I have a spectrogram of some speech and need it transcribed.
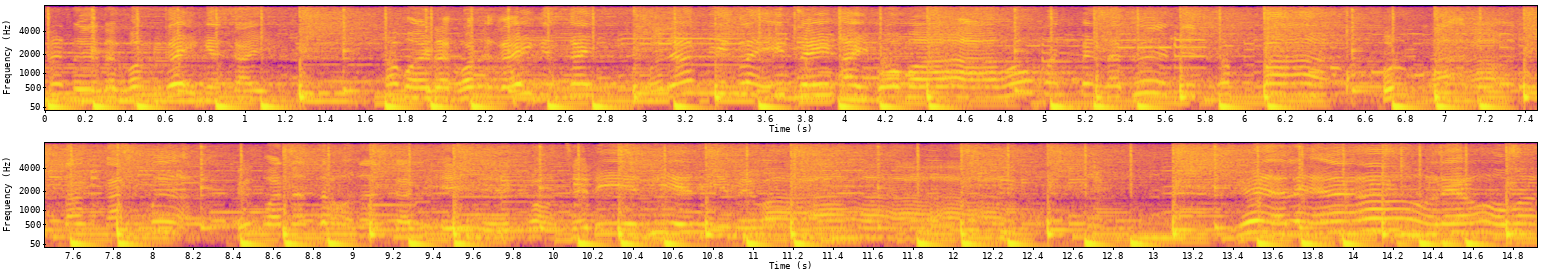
นั่นเออแต่คนไกลไกลถ้าเมื่อแต่คนไกลไกลเมื่อนั้นมีไกลใจไอ้บ่มาเฮามันเป็นละคือดินกับป่าคุณหาตั้งกันเมื่อถึงวันนั้นเจ้านั้นก็มีก็จะดีที่นี่ไม่ว่าแค่แล้วแล้วมา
